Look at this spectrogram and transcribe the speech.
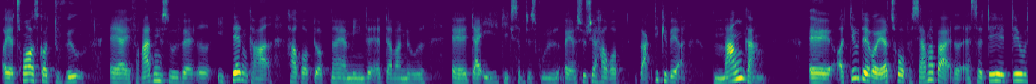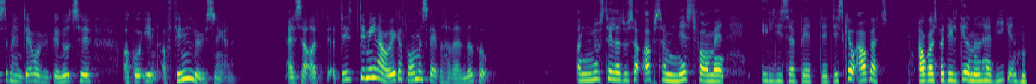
Og jeg tror også godt, du ved, at jeg i forretningsudvalget i den grad har råbt op, når jeg mente, at der var noget, øh, der ikke gik, som det skulle. Og jeg synes, jeg har råbt vagt i gevær mange gange Øh, og det er jo der, hvor jeg tror på samarbejdet. Altså det, det er jo simpelthen der, hvor vi bliver nødt til at gå ind og finde løsningerne. Altså, og det, det mener jeg jo ikke, at formandskabet har været med på. Og nu stiller du så op som næstformand, Elisabeth. Det skal jo afgøres, afgøres på delegeret med her i weekenden.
